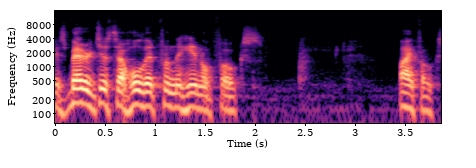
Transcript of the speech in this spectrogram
It's better just to hold it from the handle, folks. Bye, folks.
